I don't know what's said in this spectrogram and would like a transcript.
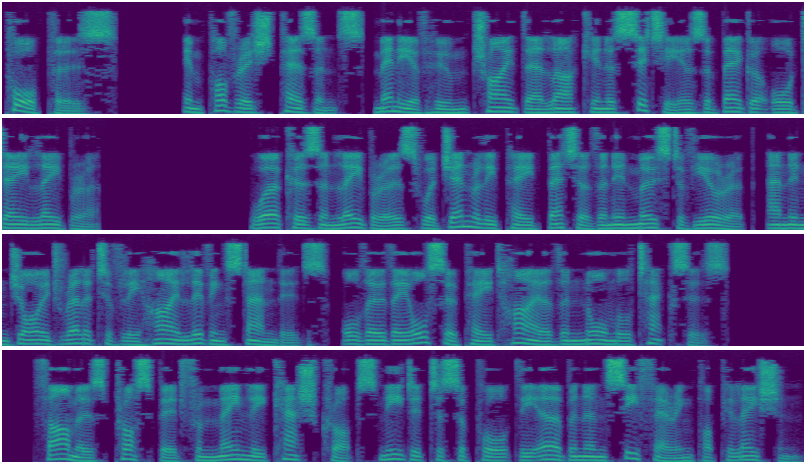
paupers, impoverished peasants, many of whom tried their luck in a city as a beggar or day laborer. Workers and laborers were generally paid better than in most of Europe, and enjoyed relatively high living standards, although they also paid higher than normal taxes. Farmers prospered from mainly cash crops needed to support the urban and seafaring population.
